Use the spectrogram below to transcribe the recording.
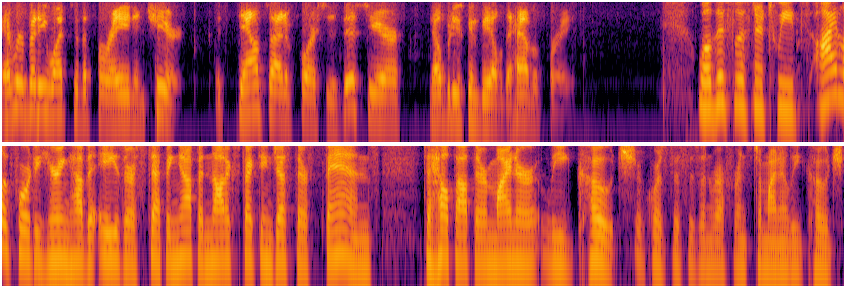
Everybody went to the parade and cheered. The downside, of course, is this year, nobody's going to be able to have a parade. Well, this listener tweets, I look forward to hearing how the A's are stepping up and not expecting just their fans to help out their minor league coach. Of course, this is in reference to minor league coach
